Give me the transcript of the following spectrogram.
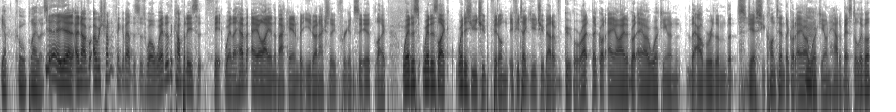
Yep, cool playlist. Yeah, yeah. And I've, I was trying to think about this as well. Where do the companies fit where they have AI in the back end, but you don't actually friggin' see it? Like, where does where does like where does YouTube fit on? If you take YouTube out of Google, right? They've got AI. They've got AI working on the algorithm that suggests you content. They've got AI Mm. working on how to best deliver.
